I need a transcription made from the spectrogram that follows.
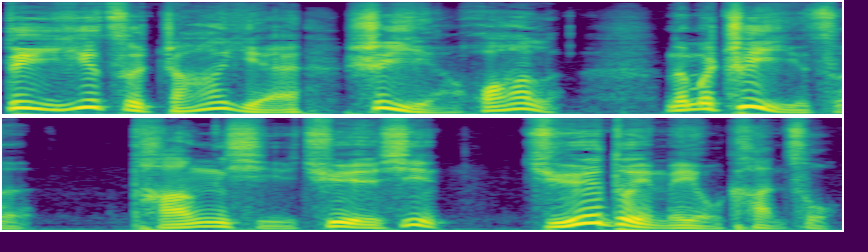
第一次眨眼是眼花了，那么这一次，唐喜确信绝对没有看错，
